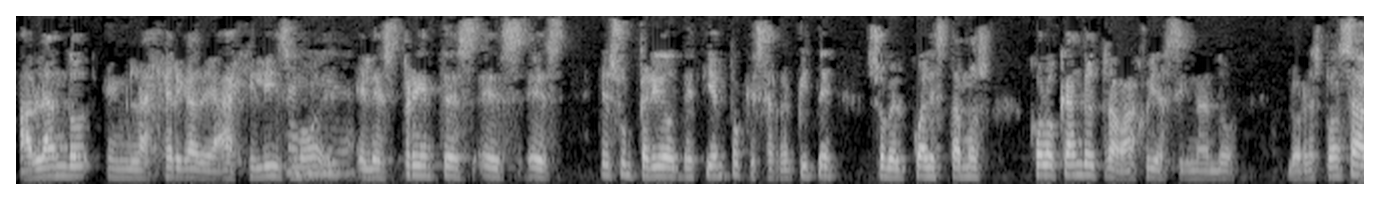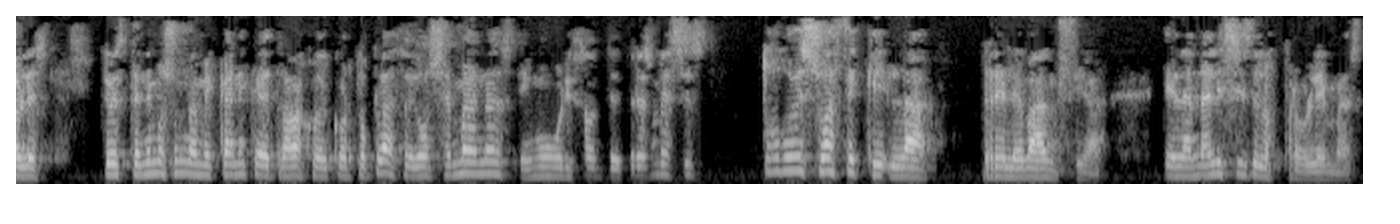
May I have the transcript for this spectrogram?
hablando en la jerga de agilismo. El, sprint es, es, es, es, un periodo de tiempo que se repite sobre el cual estamos colocando el trabajo y asignando los responsables. Entonces tenemos una mecánica de trabajo de corto plazo de dos semanas en un horizonte de tres meses. Todo eso hace que la relevancia, el análisis de los problemas,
